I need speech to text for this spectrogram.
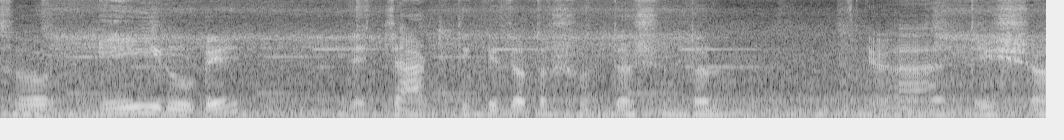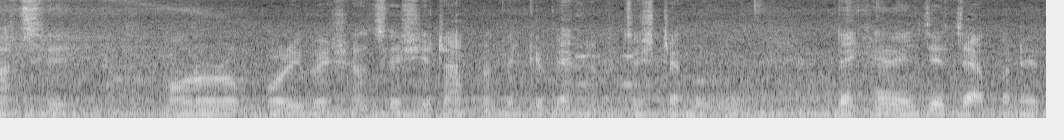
সো এই রোডে যে চারদিকে যত সুন্দর সুন্দর দৃশ্য আছে, মনোরম পরিবেশ আছে, সেটা আপনাদেরকে দেখানোর চেষ্টা করব। দেখেন এই যে জাপানের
